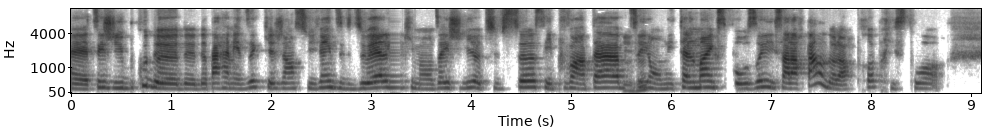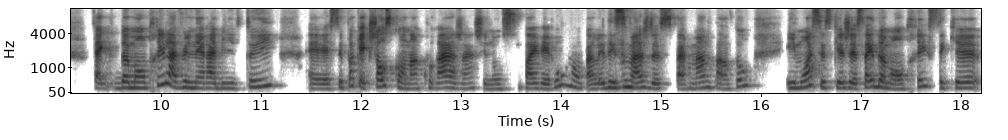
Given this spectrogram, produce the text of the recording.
Euh, tu sais, j'ai eu beaucoup de, paramédics que j'en suivi individuels qui m'ont dit hey, Julie, as-tu vu ça? C'est épouvantable, tu sais, mm-hmm. on est tellement exposés et ça leur parle de leur propre histoire de montrer la vulnérabilité, euh, c'est pas quelque chose qu'on encourage hein, chez nos super-héros. On parlait des images de Superman tantôt. Et moi, c'est ce que j'essaie de montrer, c'est que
